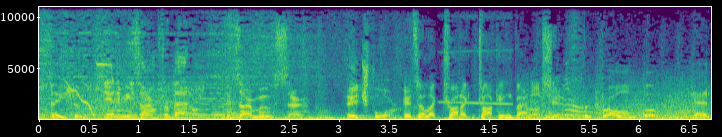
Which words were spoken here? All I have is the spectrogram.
station. The enemy's armed for battle. It's our move, sir. H4. It's electronic talking battleship Patrol boat. Head.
